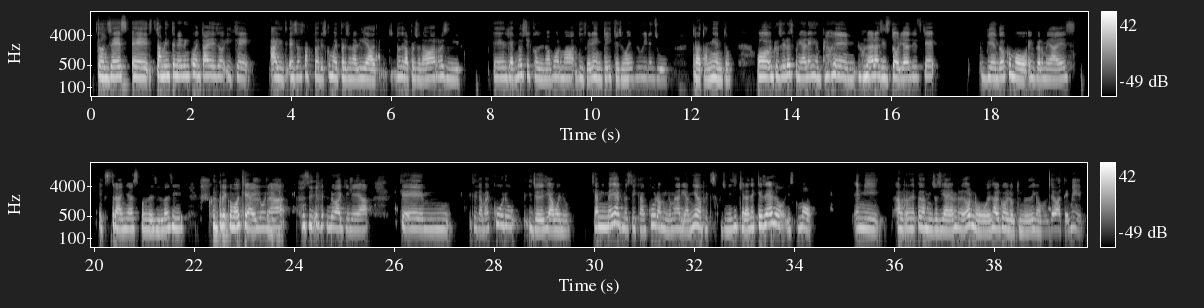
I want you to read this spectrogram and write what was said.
Entonces, eh, también tener en cuenta eso y que hay esos factores como de personalidad donde la persona va a recibir el diagnóstico de una forma diferente y que eso va a influir en su tratamiento. O incluso yo les ponía el ejemplo en una de las historias, es que viendo como enfermedades extrañas, por decirlo así, encontré como que hay una sí, Nueva Guinea que, mm, que, se llama Kuru, y yo decía, bueno, si a mí me diagnostican Kuru, a mí no me daría miedo, porque yo ni siquiera sé qué es eso, y es como, en mi, alrededor, pues a mi sociedad alrededor, no es algo de lo que uno, digamos, deba temer.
